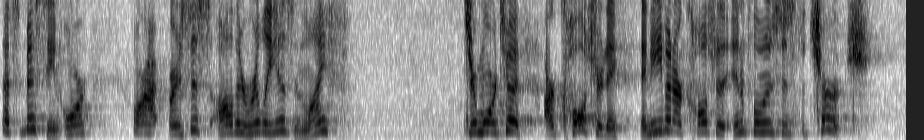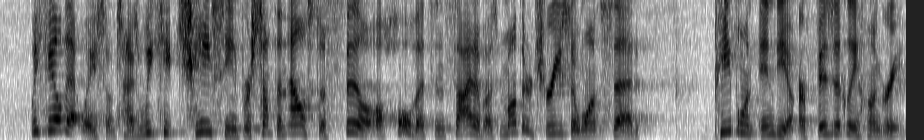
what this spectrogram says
that's missing. Or, or, or is this all there really is in life? Is there more to it? Our culture today, and even our culture that influences the church, we feel that way sometimes. We keep chasing for something else to fill a hole that's inside of us. Mother Teresa once said, People in India are physically hungry.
